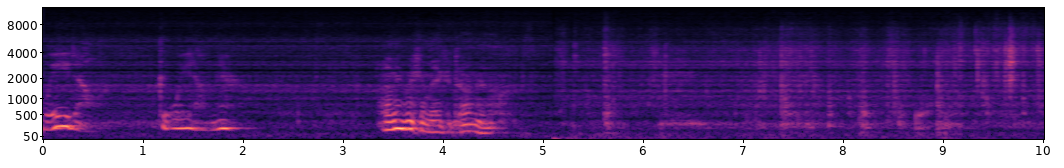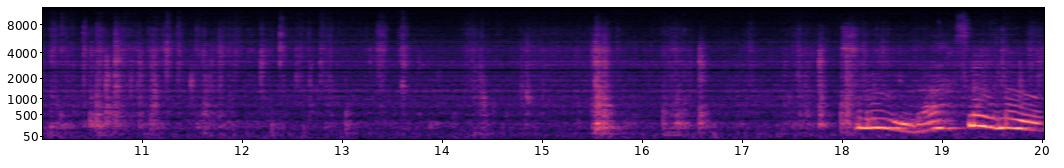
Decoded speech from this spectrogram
Way down. Look at way down there. I think we can make it down, you know. Smooth, huh? Smooth move.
